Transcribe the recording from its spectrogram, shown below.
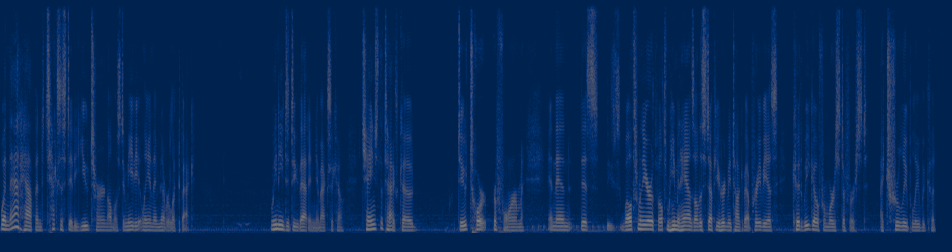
When that happened, Texas did a U turn almost immediately, and they've never looked back. We need to do that in New Mexico. Change the tax code, do tort reform, and then this these wealth from the earth, wealth from human hands, all this stuff you heard me talk about previous. Could we go from worst to first? I truly believe we could.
